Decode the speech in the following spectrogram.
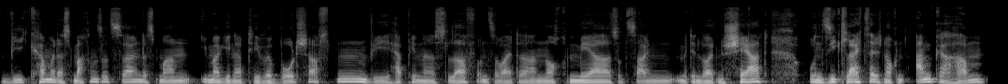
wie kann man das machen sozusagen, dass man imaginative Botschaften wie Happiness, Love und so weiter noch mehr sozusagen mit den Leuten shared und sie gleichzeitig noch einen Anker haben,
